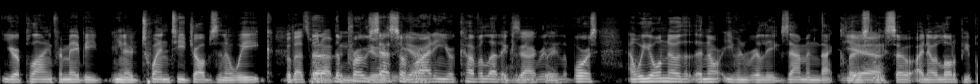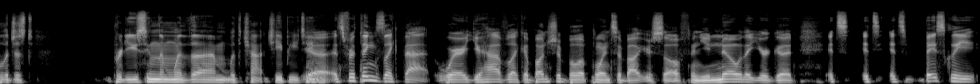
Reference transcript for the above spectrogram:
you're applying for maybe you know 20 jobs in a week But that's what the, the doing process is- of yeah. writing your cover letter can be Exactly. really laborious and we all know that they're not even really examined that closely Yeah. so i know a lot of people are just producing them with um with chat gpt Yeah, it's for things like that where you have like a bunch of bullet points about yourself and you know that you're good. It's it's it's basically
